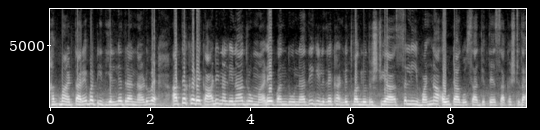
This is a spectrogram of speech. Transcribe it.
ಹಗ್ ಮಾಡ್ತಾರೆ. ಬಟ್ ಇದು ಎಲ್ಲದರ ನಡುವೆ? ಅತ್ತ ಕಡೆ ಕಾಡಿನಲ್ಲಿ ಏನಾದರೂ ಮಳೆ ಬಂದು ನದಿಗಿಳಿದ್ರೆ ಖಂಡಿತವಾಗ್ಲೂ ದೃಷ್ಟಿಯ ಅಸಲಿ ಬಣ್ಣ ಔಟ್ ಆಗೋ ಸಾಧ್ಯತೆ ಸಾಕಷ್ಟಿದೆ.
